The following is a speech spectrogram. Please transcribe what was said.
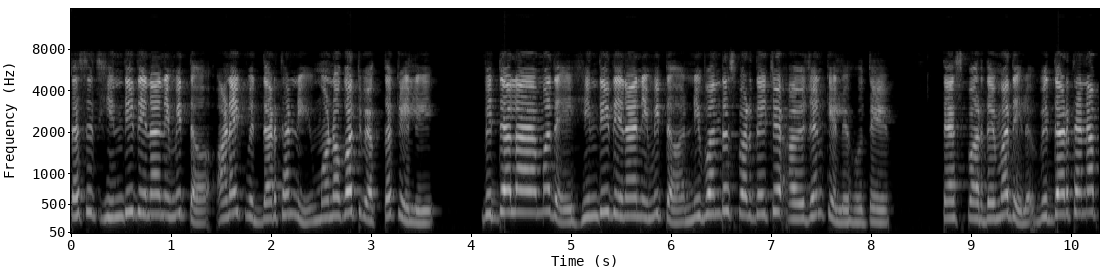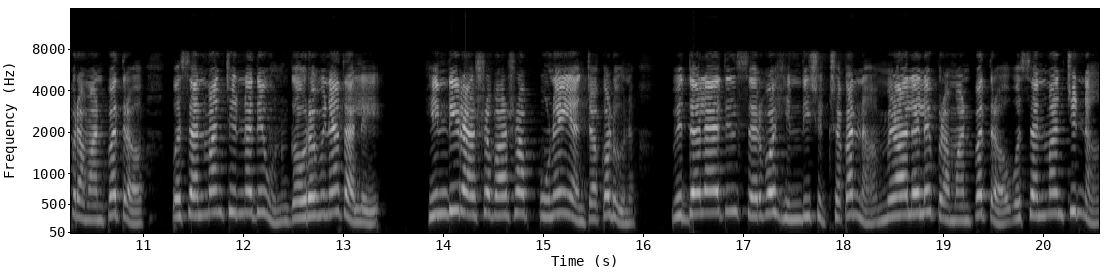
तसेच हिंदी दिनानिमित्त अनेक विद्यार्थ्यांनी मनोगत व्यक्त केली. विद्यालयामध्ये हिंदी दिनानिमित्त निबंध स्पर्धेचे आयोजन केले होते. त्या स्पर्धेमधील विद्यार्थ्यांना प्रमाणपत्र व सन्मान चिन्ह देऊन गौरविण्यात आले. हिंदी राष्ट्रभाषा पुणे यांच्याकडून विद्यालयातील सर्व हिंदी शिक्षकांना मिळालेले प्रमाणपत्र व सन्मान चिन्ह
